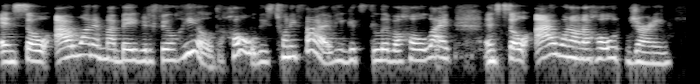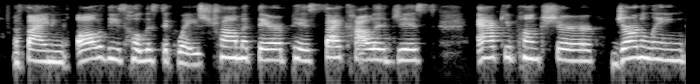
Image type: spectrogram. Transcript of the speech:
And so I wanted my baby to feel healed, whole. He's 25, he gets to live a whole life. And so I went on a whole journey of finding all of these holistic ways trauma therapists, psychologists, acupuncture, journaling,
